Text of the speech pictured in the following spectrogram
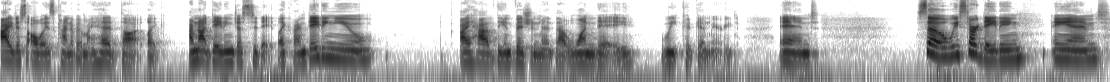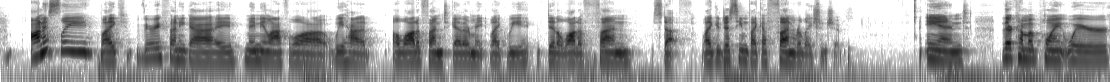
I just always kind of in my head thought, like, I'm not dating just to date. Like, if I'm dating you, I have the envisionment that one day we could get married. And so we start dating, and honestly, like, very funny guy, made me laugh a lot. We had a lot of fun together. Like, we did a lot of fun stuff. Like, it just seemed like a fun relationship. And there come a point where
